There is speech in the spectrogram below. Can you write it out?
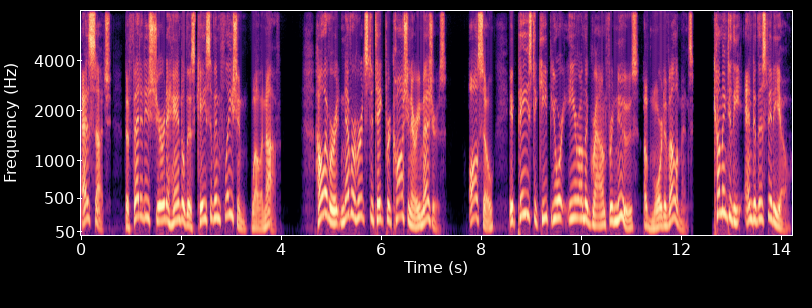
As such, the Fed is sure to handle this case of inflation well enough. However, it never hurts to take precautionary measures. Also, it pays to keep your ear on the ground for news of more developments. Coming to the end of this video,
